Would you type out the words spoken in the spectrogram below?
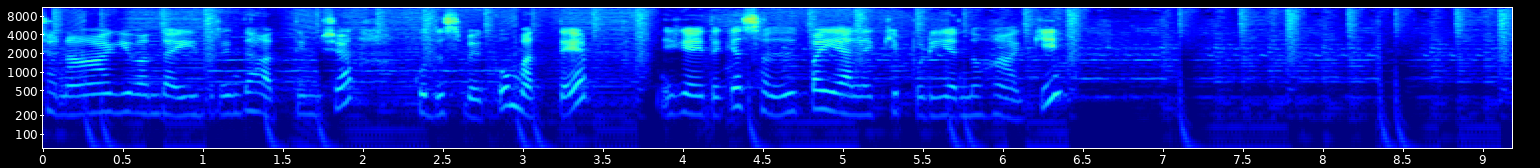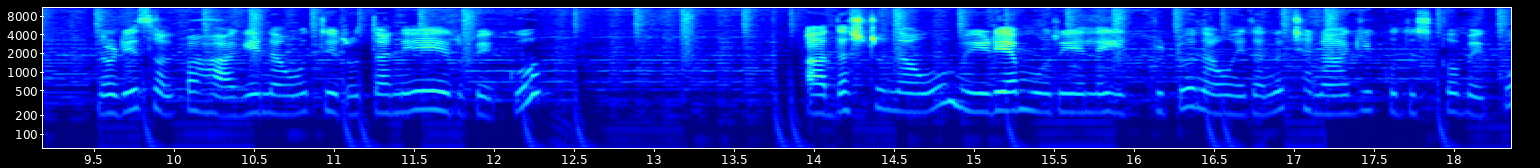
ಚೆನ್ನಾಗಿ ಒಂದು ಐದರಿಂದ ಹತ್ತು ನಿಮಿಷ ಕುದಿಸ್ಬೇಕು. ಮತ್ತೆ ಈಗ ಇದಕ್ಕೆ ಸ್ವಲ್ಪ ಏಲಕ್ಕಿ ಪುಡಿಯನ್ನು ಹಾಕಿ, ನೋಡಿ, ಸ್ವಲ್ಪ ಹಾಗೆ ನಾವು ತಿರುತ್ತಾನೇ ಇರಬೇಕು. ಆದಷ್ಟು ನಾವು ಮೀಡಿಯಮ್ ಉರಿಯಲ್ಲೇ ಇಟ್ಬಿಟ್ಟು ನಾವು ಇದನ್ನು ಚೆನ್ನಾಗಿ ಕುದಿಸ್ಕೋಬೇಕು.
